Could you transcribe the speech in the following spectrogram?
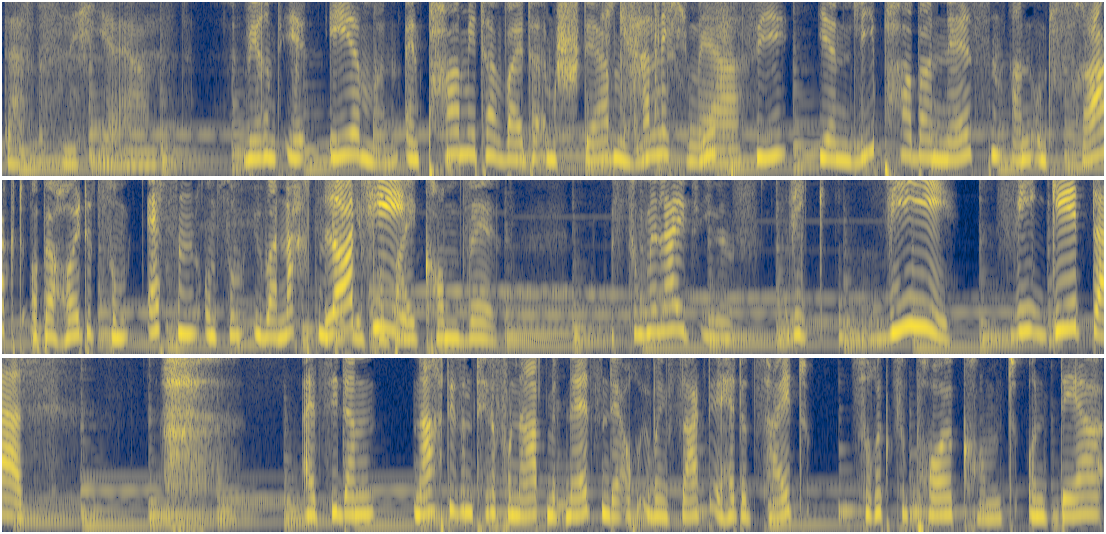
Das ist nicht ihr Ernst. Während ihr Ehemann ein paar Meter weiter im Sterben liegt, ruft sie ihren Liebhaber Nelson an und fragt, ob er heute zum Essen und zum Übernachten bei ihr vorbeikommen will. Es tut mir leid, Ines. Wie? Wie? Wie geht das? Als sie dann nach diesem Telefonat mit Nelson, der auch übrigens sagt, er hätte Zeit, zurück zu Paul kommt und der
